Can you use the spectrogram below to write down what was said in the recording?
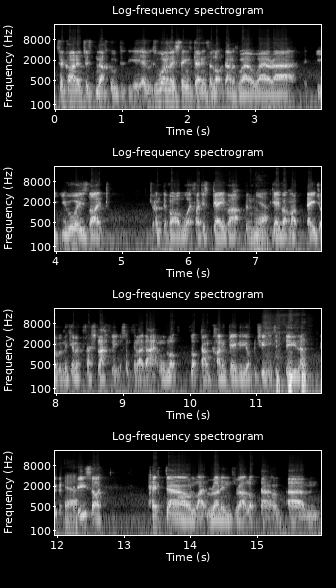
so kind of just knuckled. It was one of those things going into lockdown as well, where uh, you, you, always like dreamt of, oh, what if I just gave up and yeah. gave up my day job and became a professional athlete or something like that? And lock, lockdown kind of gave you the opportunity to do that. yeah. So I head down, like running throughout lockdown, um,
